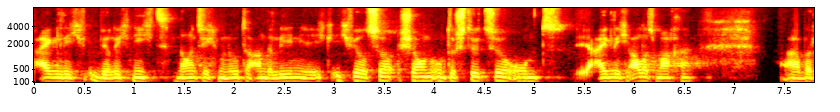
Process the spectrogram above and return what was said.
eigentlich will ich nicht 90 Minuten an der Linie. Ich, ich will so, schon unterstützen und eigentlich alles machen. Aber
